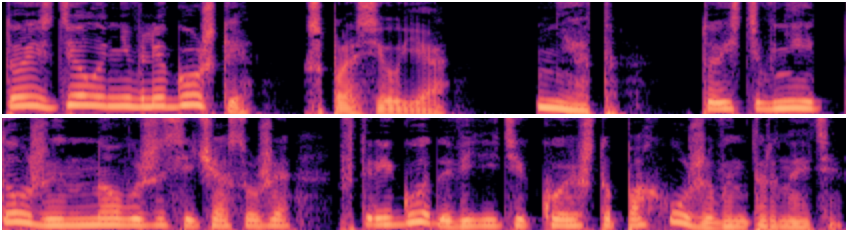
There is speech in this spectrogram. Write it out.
«То есть дело не в лягушке?» — спросил я. «Нет. То есть в ней тоже, но вы же сейчас уже в три года видите кое-что похуже в интернете.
